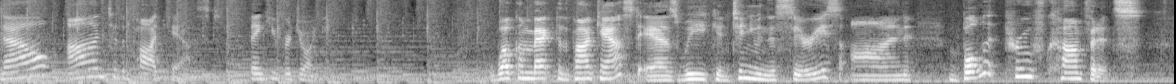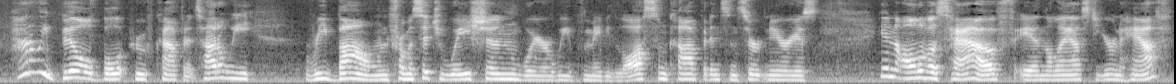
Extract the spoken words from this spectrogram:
now, on to the podcast. Thank you for joining. Welcome back to the podcast as we continue in this series on bulletproof confidence. How do we build bulletproof confidence? How do we rebound from a situation where we've maybe lost some confidence in certain areas? And all of us have in the last year and a half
